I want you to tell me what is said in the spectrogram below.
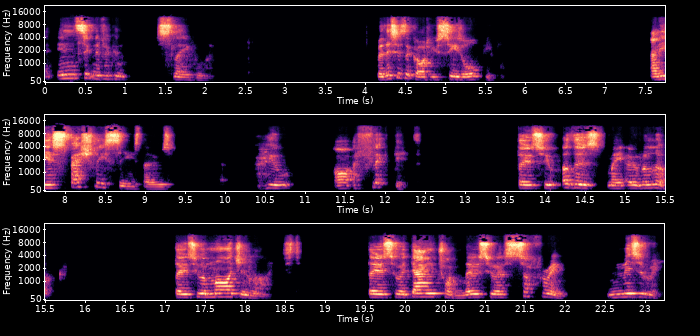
an insignificant slave woman. But this is the God who sees all people. And he especially sees those who are afflicted, those who others may overlook, those who are marginalized, those who are downtrodden, those who are suffering misery.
